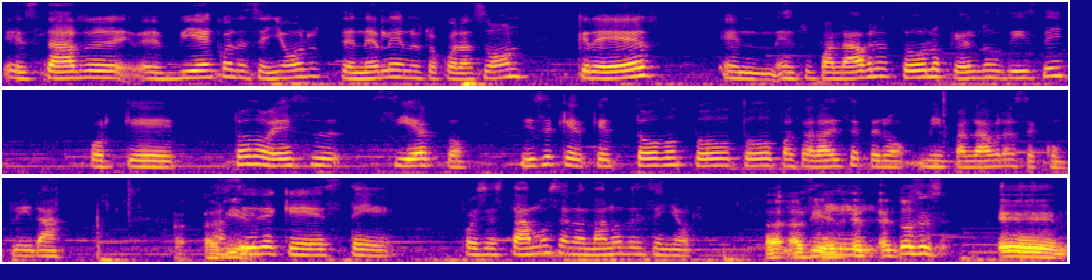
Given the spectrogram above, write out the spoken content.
estar eh, bien con el Señor, tenerle en nuestro corazón, creer en, en su palabra, todo lo que Él nos dice, porque todo es eh, cierto. Dice que, que todo, todo, todo pasará, dice, pero mi palabra se cumplirá. Así, Así, de que este, pues estamos en las manos del Señor. Así es. y- Entonces, eh,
